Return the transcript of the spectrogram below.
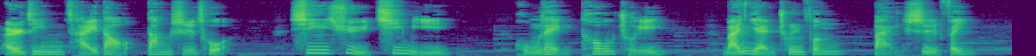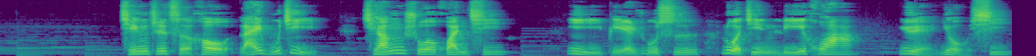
而今才道当时错，心绪凄迷，红泪偷垂，满眼春风百事非。情知此后来无计，强说欢期。一别如斯，落尽梨花月又西。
